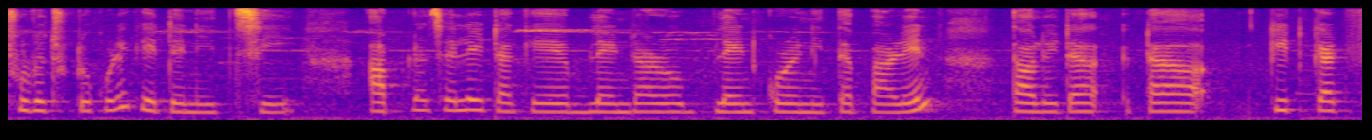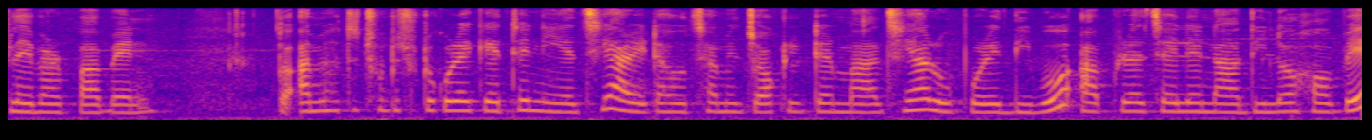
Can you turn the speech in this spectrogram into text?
ছোটো ছোটো করে কেটে নিচ্ছি। আপনারা চাইলে এটাকে ব্লেন্ডারও ব্লেন্ড করে নিতে পারেন। তাহলে এটা একটা কিটক্যাট ফ্লেভার পাবেন। তো আমি হচ্ছে ছোটো ছোটো করে কেটে নিয়েছি। আর এটা হচ্ছে আমি চকলেটের মাঝে আর উপরে দিব। আপনারা চাইলে না দিলেও হবে।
